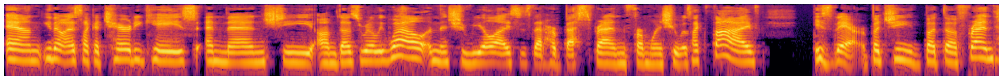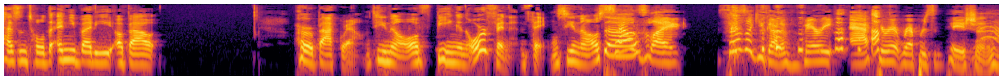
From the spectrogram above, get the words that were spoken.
and, you know, as like a charity case. And then she, um, does really well. And then she realizes that her best friend from when she was like five is there, but she, but the friend hasn't told anybody about her background, you know, of being an orphan and things, you know. So sounds like sounds like you got a very accurate representation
